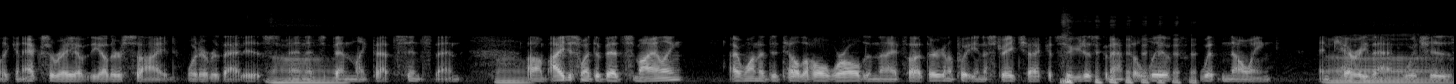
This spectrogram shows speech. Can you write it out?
like an x-ray of the other side whatever that is and Ah. it's been like that since then um, I just went to bed smiling I wanted to tell the whole world and then I thought they're going to put you in a straitjacket so you're just going to have to live with knowing and carry that which is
